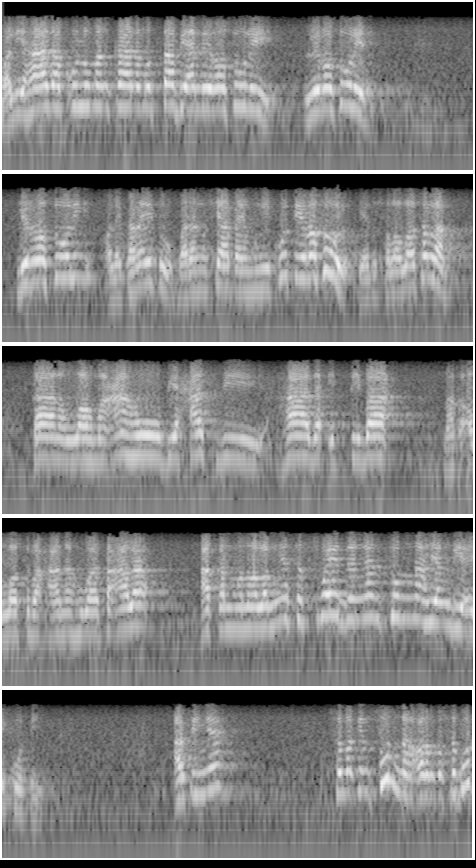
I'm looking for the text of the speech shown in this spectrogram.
"Walihada kullu man kana muttabi'an li rasuli li rasulin li rasuli oleh karena itu barang siapa yang mengikuti Rasul yaitu sallallahu alaihi wasallam Kana Allah ma'ahu bihasbi hada ittiba' maka Allah Subhanahu wa taala akan menolongnya sesuai dengan sunnah yang dia ikuti. Artinya semakin sunnah orang tersebut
